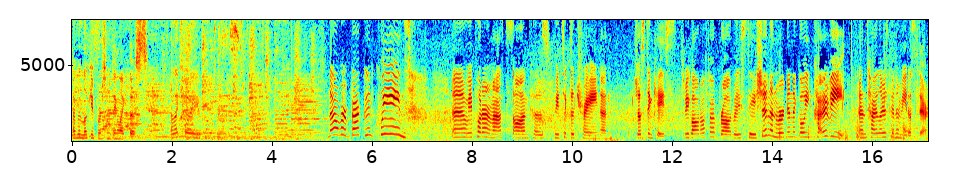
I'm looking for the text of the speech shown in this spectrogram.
I've been looking for something like this. I like the way And we put our masks on because we took the train and just in case. So we got off at Broadway station and we're gonna go eat kalbi. And Tyler's gonna meet us there.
